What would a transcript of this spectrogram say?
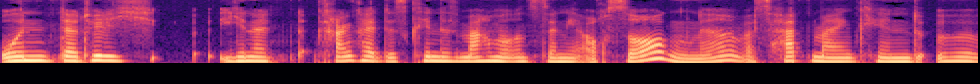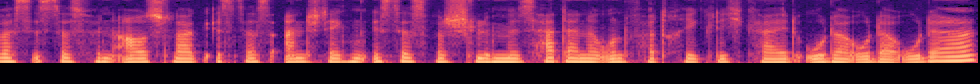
Und natürlich, je nach Krankheit des Kindes machen wir uns dann ja auch Sorgen. Ne? Was hat mein Kind? Öh, was ist das für ein Ausschlag? Ist das ansteckend? Ist das was Schlimmes? Hat er eine Unverträglichkeit? Oder, oder, oder.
